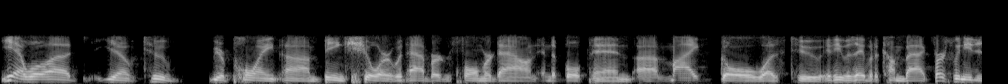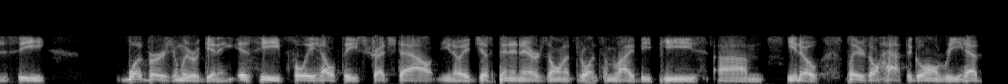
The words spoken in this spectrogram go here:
Yeah, well, uh, you know, to your point, um, being short with Adbert and Fulmer down in the bullpen, uh, my goal was to, if he was able to come back, first we needed to see what version we were getting. Is he fully healthy, stretched out? You know, he had just been in Arizona throwing some live BPs. Um, you know, players don't have to go on rehab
